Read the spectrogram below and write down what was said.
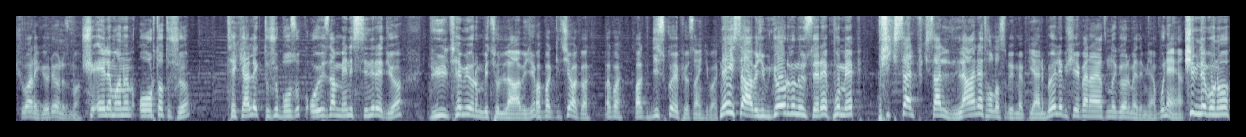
Şu var ya görüyorsunuz mu? Şu elemanın orta tuşu tekerlek tuşu bozuk. O yüzden beni sinir ediyor. Büyütemiyorum bir türlü abicim. Bak bak gidişe bak bak. Bak bak. Bak disco yapıyor sanki bak. Neyse abicim gördüğünüz üzere bu map piksel piksel lanet olası bir map. Yani böyle bir şey ben hayatımda görmedim ya. Bu ne ya? Şimdi bunu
